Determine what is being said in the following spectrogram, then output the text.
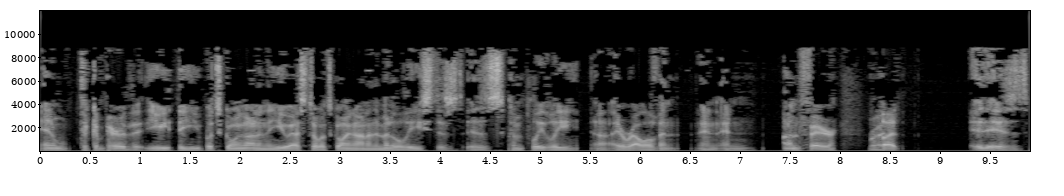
And to compare the, the what's going on in the U.S. to what's going on in the Middle East is is completely uh, irrelevant and, and unfair. Right. But it is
